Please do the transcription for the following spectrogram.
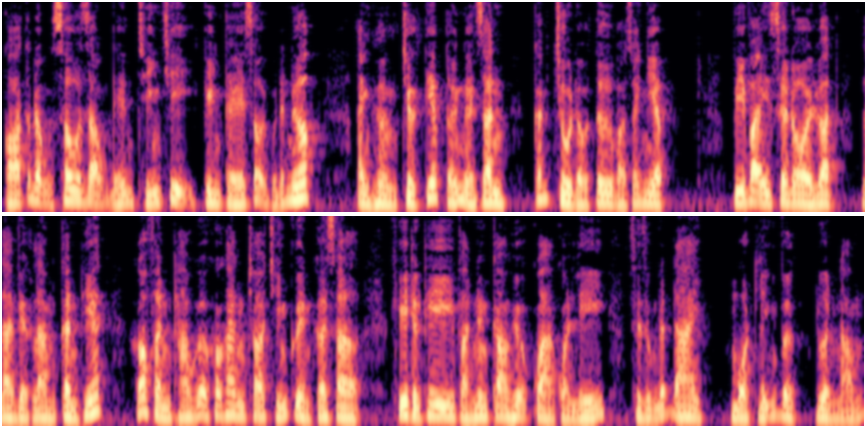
có tác động sâu rộng đến chính trị, kinh tế xã hội của đất nước, ảnh hưởng trực tiếp tới người dân, các chủ đầu tư và doanh nghiệp. Vì vậy, sửa đổi luật là việc làm cần thiết, góp phần tháo gỡ khó khăn cho chính quyền cơ sở khi thực thi và nâng cao hiệu quả quản lý sử dụng đất đai, một lĩnh vực luôn nóng.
